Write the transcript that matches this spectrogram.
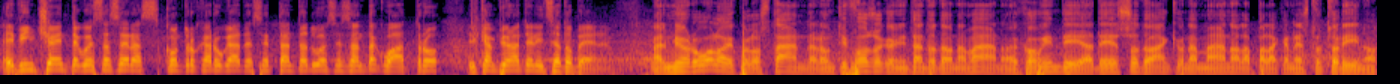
e vincente questa sera contro Carugate 72-64, il campionato è iniziato bene. Ma il mio ruolo è quello standard, un tifoso che ogni tanto dà una mano e quindi adesso do anche una mano alla Pallacanestro Torino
